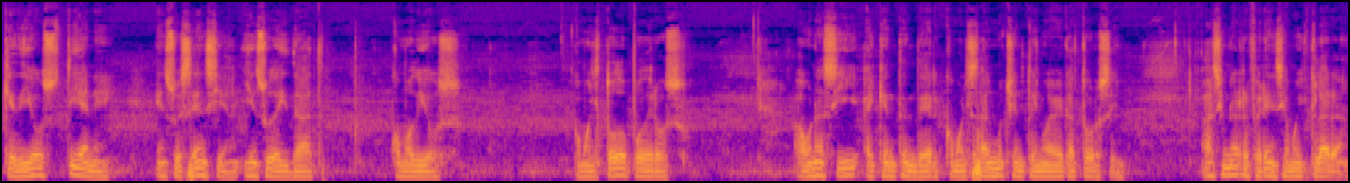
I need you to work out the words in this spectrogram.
que Dios tiene en su esencia y en su deidad como Dios, como el Todopoderoso. Aún así hay que entender como el Salmo 89, 14 hace una referencia muy clara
